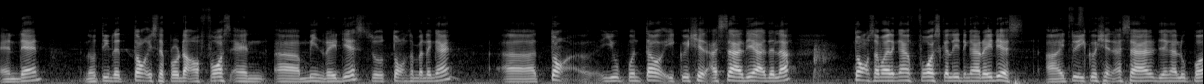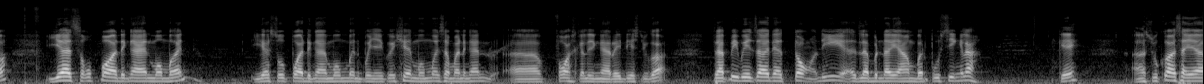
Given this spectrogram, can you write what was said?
And then noting the torque is the product of force and uh, mean radius. So torque sama dengan uh, torque you pun tahu equation asal dia adalah torque sama dengan force kali dengan radius. Uh, itu equation asal jangan lupa. Ia serupa dengan moment. Ia serupa dengan moment punya equation. Moment sama dengan uh, force kali dengan radius juga. Tapi beza dia torque ni adalah benda yang berpusing lah. Okey uh, suka saya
